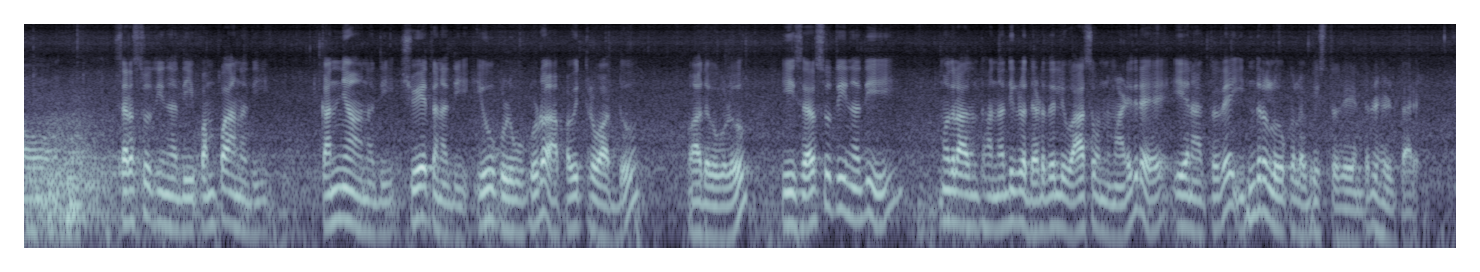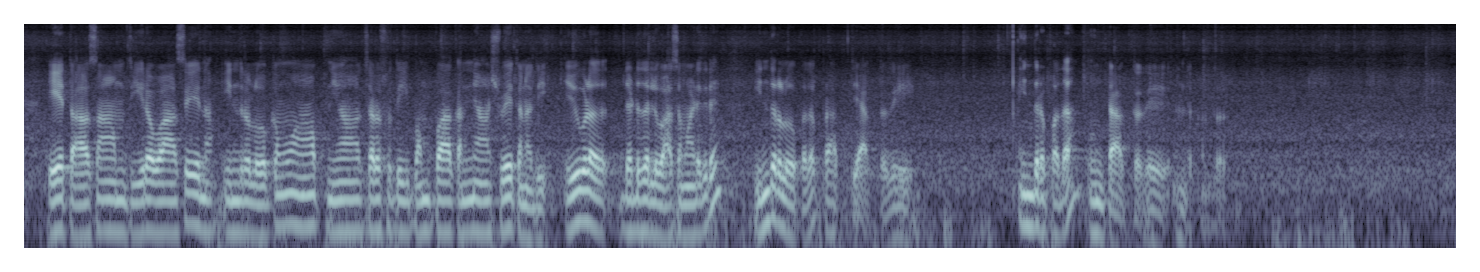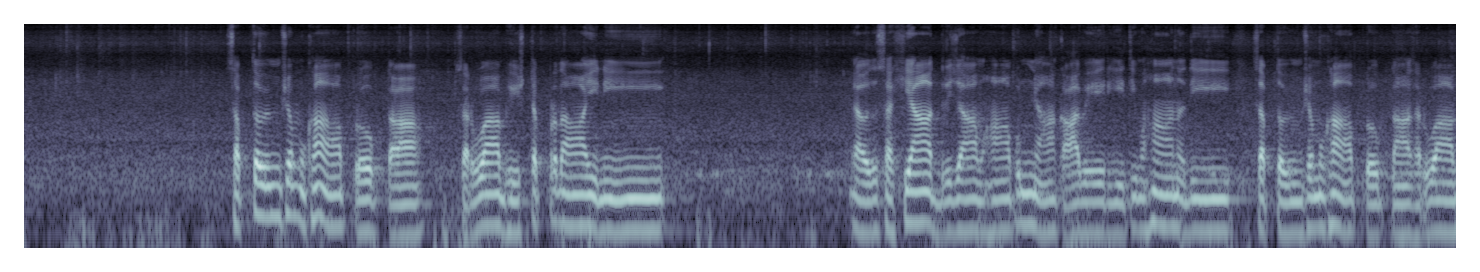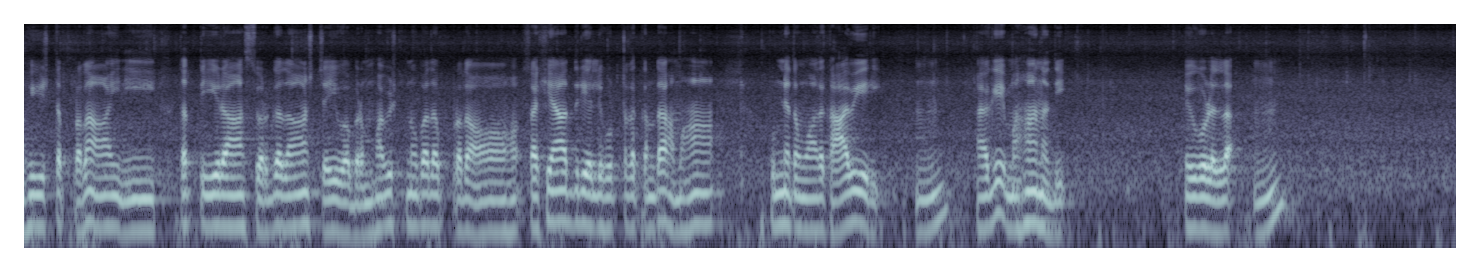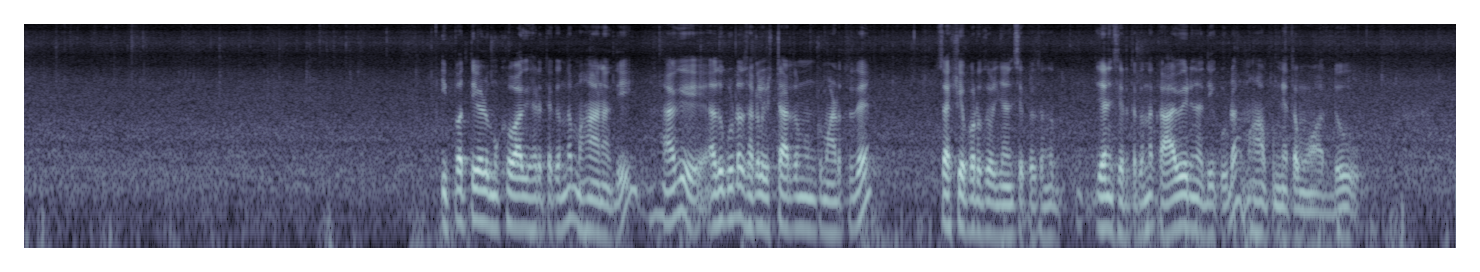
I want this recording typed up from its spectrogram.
ಸರಸ್ವತಿ ನದಿ, ಪಂಪಾ ನದಿ, ಕನ್ಯಾ ನದಿ ಶ್ವೇತ ನದಿ ಇವುಗಳು ಕೂಡ ಪವಿತ್ರವಾದ್ದು ವಾದವುಗಳು. ಈ ಸರಸ್ವತಿ ನದಿ ಮೊದಲಾದಂತಹ ನದಿಗಳ ದಡದಲ್ಲಿ ವಾಸವನ್ನು ಮಾಡಿದರೆ ಏನಾಗ್ತದೆ? ಇಂದ್ರಲೋಕ ಲಭಿಸ್ತದೆ ಅಂತಲೇ ಹೇಳ್ತಾರೆ. ಏತಾಸಾಂ ತೀರವಾಸೇನ ಇಂದ್ರಲೋಕಮಾಪ್ನ್ಯ ಸರಸ್ವತಿ ಪಂಪ ಕನ್ಯಾ ಶ್ವೇತ ನದಿ ಇವುಗಳ ದಡದಲ್ಲಿ ವಾಸ ಮಾಡಿದರೆ ಇಂದ್ರಲೋಕದ ಪ್ರಾಪ್ತಿಯಾಗ್ತದೆ. ಇಂದ್ರಪದ ಉಂಟಾಗ್ತದೆ ಅಂತಕ್ಕಂಥದ್ದು. ಸಪ್ತವಿಂಶ ಮುಖ ಪ್ರೋಕ್ತ ಸರ್ವಾಭೀಷ್ಟಪ್ರದಾಯಿನಿ. ಯಾವುದು ಸಹ್ಯಾದ್ರಿಜಾ ಮಹಾಪುಣ್ಯ ಕಾವೇರೀತಿ ಮಹಾನದಿ ಸಪ್ತವಿಂಶಮುಖಾ ಪ್ರೋಕ್ತ ಸರ್ವಾಭೀಷ್ಟಪ್ರದಾಯಿನಿ ತತ್ತೀರಾ ಸ್ವರ್ಗದಾಶ್ಚೈವ ಬ್ರಹ್ಮವಿಷ್ಣುಪದಪ್ರದ ಸಹ್ಯಾದ್ರಿಯಲ್ಲಿ ಹುಟ್ಟತಕ್ಕಂತಹ ಮಹಾ ಪುಣ್ಯತಮವಾದ ಕಾವೇರಿ ಹಾಗೆ ಮಹಾನದಿ ಇವುಗಳೆಲ್ಲ ಇಪ್ಪತ್ತೇಳು ಮುಖವಾಗಿ ಹರಿತಕ್ಕಂಥ ಮಹಾನದಿ, ಹಾಗೆ ಅದು ಕೂಡ ಸಕಲ ಇಷ್ಟಾರ್ಥವನ್ನು ಉಂಟು ಮಾಡುತ್ತದೆ ಸಖ್ಯ ಪರ್ವತದಲ್ಲಿ ಜನಿಸಿರ್ತಕ್ಕಂಥ ಜನಿಸಿರ್ತಕ್ಕಂಥ ಕಾವೇರಿ ನದಿ ಕೂಡ ಮಹಾಪುಣ್ಯತಮವಾದ್ದು.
